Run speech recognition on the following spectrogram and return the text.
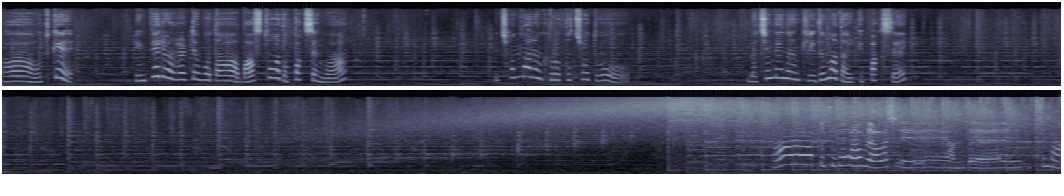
와 어떻게 임페리얼 할 때보다 마스터가 더 빡센 거야? 첫날은 그렇다 쳐도 매칭되는 길드마다 이렇게 빡세? 죽어가 우리 아가씨. 안 돼. 죽지 마.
